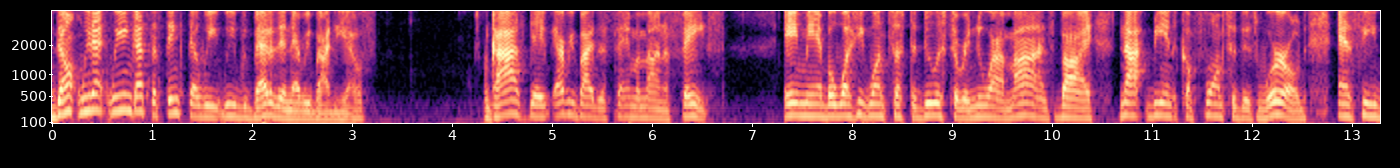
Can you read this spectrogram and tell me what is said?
Don't we don't we ain't got to think that we we be better than everybody else. God's gave everybody the same amount of faith. Amen. But what he wants us to do is to renew our minds by not being conformed to this world. And see,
